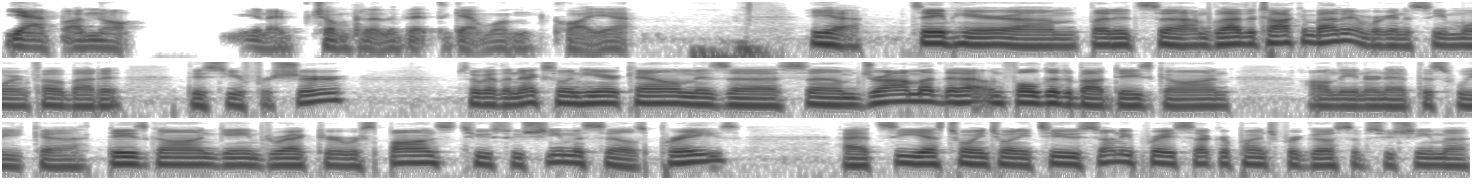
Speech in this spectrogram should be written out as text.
yeah, I'm not you know chomping at the bit to get one quite yet. Yeah, same here. Um, but it's uh, I'm glad they're talking about it, and we're going to see more info about it this year for sure. So we got the next one here, Callum, is uh, some drama that unfolded about Days Gone on the internet this week. Uh, Days Gone game director responds to Tsushima sales praise. At CES 2022, Sony praised Sucker Punch for Ghost of Tsushima,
